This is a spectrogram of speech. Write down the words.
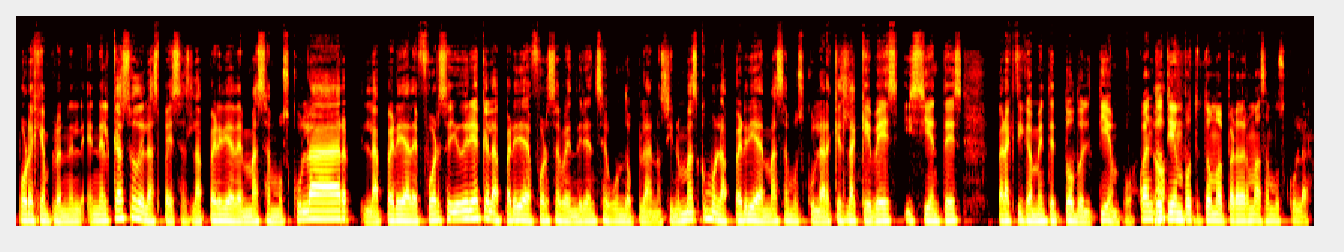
por ejemplo, en el, en el caso de las pesas, la pérdida de masa muscular, la pérdida de fuerza. Yo diría que la pérdida de fuerza vendría en segundo plano, sino más como la pérdida de masa muscular, que es la que ves y sientes prácticamente todo el tiempo. ¿Cuánto ¿no? tiempo te toma perder masa muscular?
